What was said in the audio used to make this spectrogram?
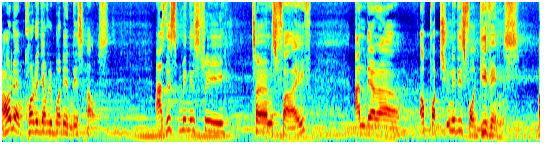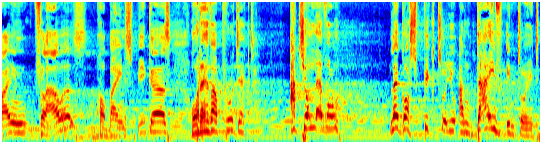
I want to encourage everybody in this house. As this ministry turns five, and there are opportunities for givings, buying flowers or buying speakers, whatever project, at your level, let God speak to you and dive into it.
